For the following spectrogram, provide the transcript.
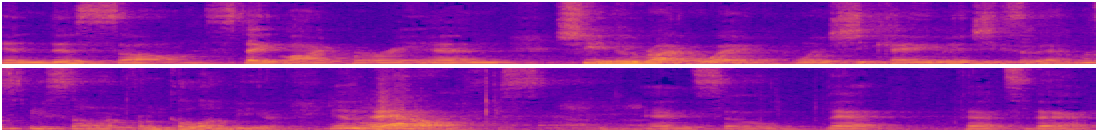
in this uh, state library, and she knew right away when she came in. She said, "That must be someone from Columbia in that office," and so that that's that.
